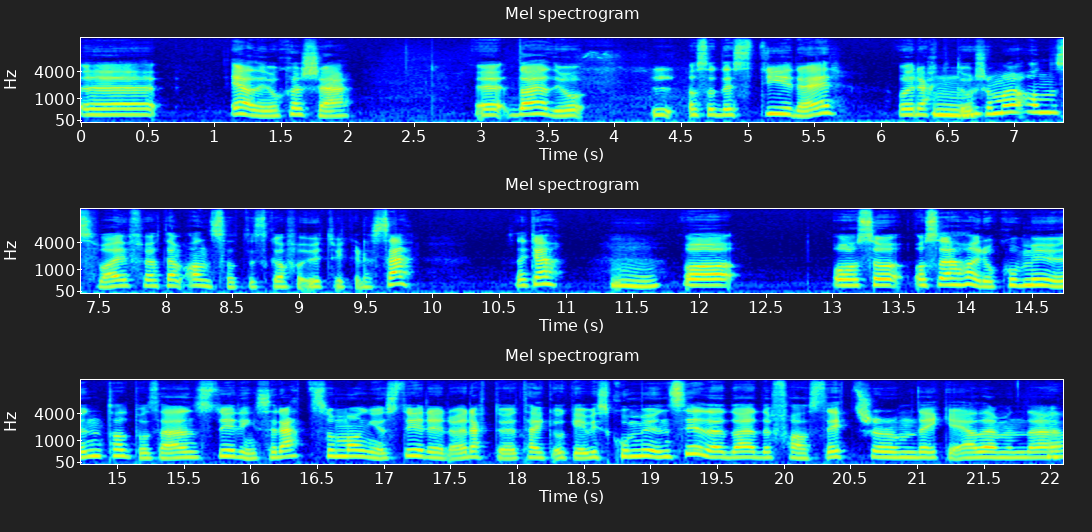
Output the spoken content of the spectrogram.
eh, er det jo kanskje eh, Da er det jo Altså, det er styrer og rektor Mm. som har ansvar for at de ansatte skal få utvikle seg. Sant, ja? Og, og, så, og så har jo kommunen tatt på seg en styringsrett, så mange styrere og rektorer tenker ok, hvis kommunen sier det, da er det fasit, selv om det ikke er det, men det Ja.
